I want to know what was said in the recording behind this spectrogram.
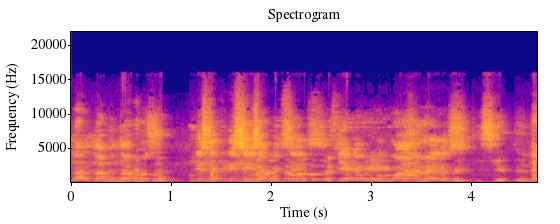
La- Lamentamos esta crisis a veces llega un poco crisis de los antes 27, ¿no?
